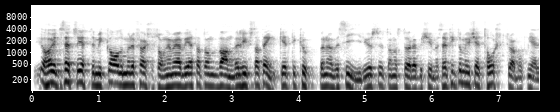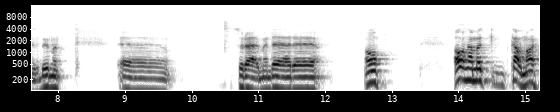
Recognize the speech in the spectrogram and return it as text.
jag har ju inte sett så jättemycket av dem under försäsongen, men jag vet att de vann väl hyfsat enkelt i kuppen över Sirius utan några större bekymmer. Sen fick de ju sig torsk tror jag mot Mjällby, men eh, sådär, men det är ja. Ja, nej men Kalmar,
